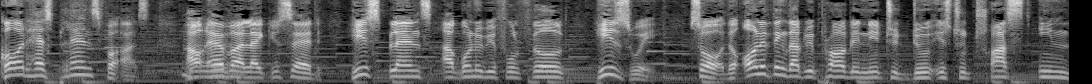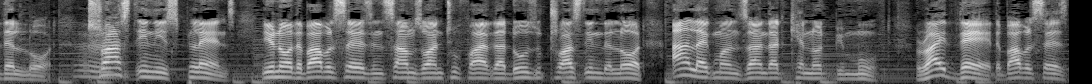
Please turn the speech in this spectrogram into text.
God has plans for us. Mm. However, like you said, His plans are going to be fulfilled His way. So the only thing that we probably need to do is to trust in the Lord, hmm. trust in His plans. You know, the Bible says in Psalms 125 that those who trust in the Lord are like Mount Zion that cannot be moved. Right there, the Bible says,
